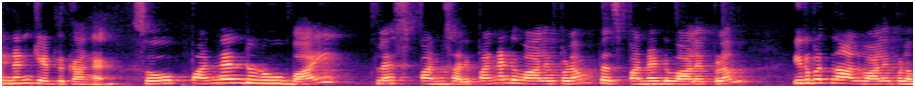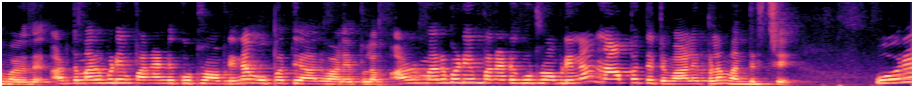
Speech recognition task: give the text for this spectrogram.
என்னன்னு கேட்டிருக்காங்க. ஸோ பன்னெண்டு ரூபாய் ப்ளஸ் பன் சாரி பன்னெண்டு வாழைப்பழம் ப்ளஸ் பன்னெண்டு வாழைப்பழம் இருபத்தி நாலு வாழைப்பழம் வருது. அடுத்து மறுபடியும் பன்னெண்டு கூட்டுறோம் அப்படின்னா முப்பத்தி ஆறு வாழைப்பழம். அது மறுபடியும் பன்னெண்டு கூட்டுறோம் அப்படின்னா நாற்பத்தெட்டு வாழைப்பழம் வந்துருச்சு. ஒரு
